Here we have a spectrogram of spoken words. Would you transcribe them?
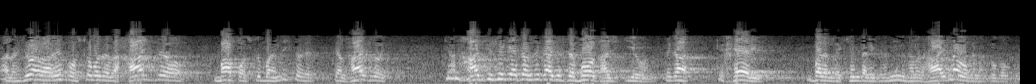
الحجوا والے پوسٹر بنے الحاظ دے ماں پوسٹر بنے، نہیں کرے کہ الحاظ دو کہ الحاظ کسے کہتے ہیں کہا جس سے بہت حج کیے ہو کہا کہ خیر ہی۔ بڑے لکھن تک منہ سے الحاظ نہ ہوگا نا کو بکو۔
